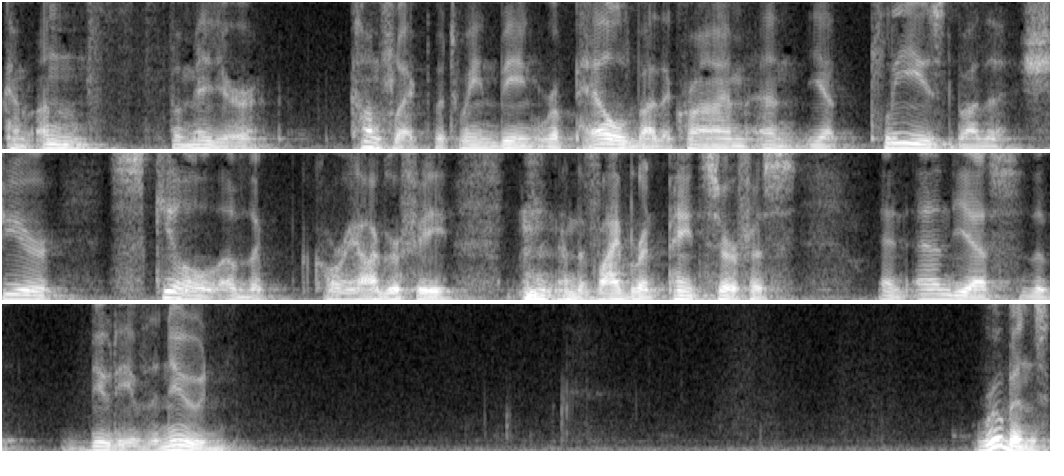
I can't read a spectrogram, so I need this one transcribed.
kind of unfamiliar conflict between being repelled by the crime and yet pleased by the sheer skill of the choreography and the vibrant paint surface, and, and yes, the beauty of the nude. Rubens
